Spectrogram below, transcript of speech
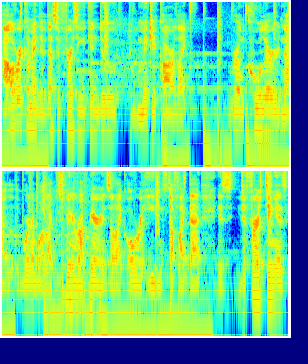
I'll recommend if that's the first thing you can do to make your car like run cooler, not worrying about like spinning rod bearings or like overheat and stuff like that. Is the first thing is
